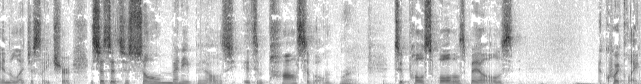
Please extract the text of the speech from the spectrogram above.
in the legislature. It's just that there's so many bills; it's impossible right to post all those bills quickly.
